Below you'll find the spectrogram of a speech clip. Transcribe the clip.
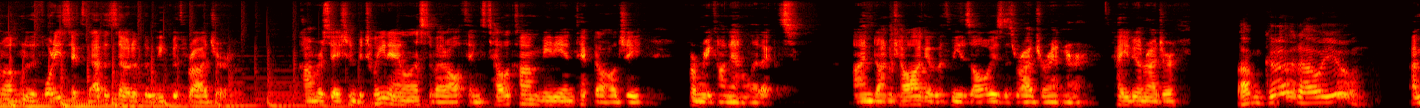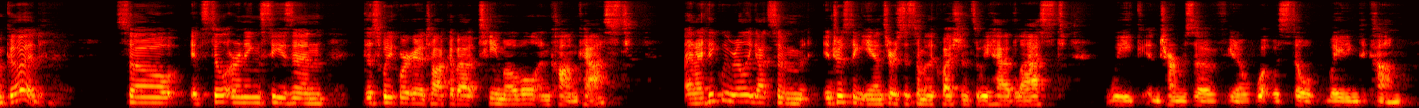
and welcome to the 46th episode of The Week with Roger, a conversation between analysts about all things telecom, media, and technology from Recon Analytics. I'm Don Kellogg, and with me, as always, is Roger Entner. How you doing, Roger? I'm good. How are you? I'm good. So it's still earnings season. This week, we're going to talk about T-Mobile and Comcast, and I think we really got some interesting answers to some of the questions that we had last week in terms of you know what was still waiting to come.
